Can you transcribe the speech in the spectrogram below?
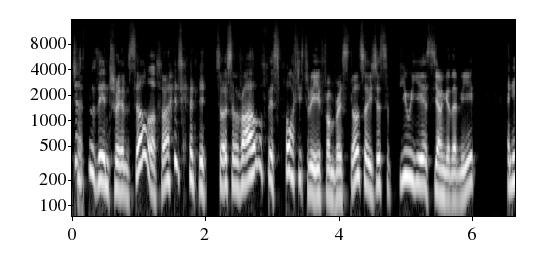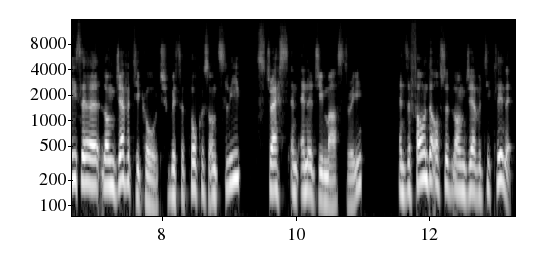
just do the intro himself, right? so, so Ralph is 43 from Bristol, so he's just a few years younger than me. And he's a longevity coach with a focus on sleep, stress, and energy mastery, and the founder of the Longevity Clinic.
